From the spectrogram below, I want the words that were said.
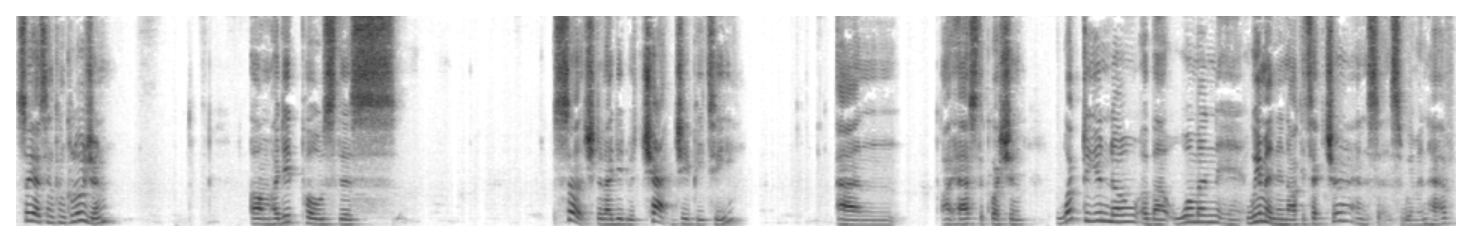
So, yes, in conclusion, um, I did post this search that I did with Chat GPT, and I asked the question, "What do you know about women in, women in architecture?" And it says women have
